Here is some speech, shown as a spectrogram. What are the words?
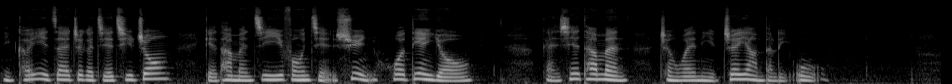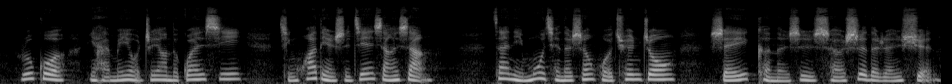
你可以在这个节期中给他们寄一封简讯或电邮，感谢他们成为你这样的礼物。如果你还没有这样的关系，请花点时间想想，在你目前的生活圈中，谁可能是合适的人选。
